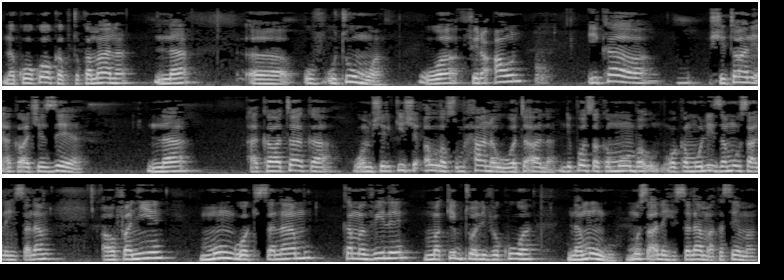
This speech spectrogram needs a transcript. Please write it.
na kuokoka kutokamana na uh, utumwa wa Firaun. Ikawa shetani akawachezea na akawataka wamshirikishe Allah subhanahu wa ta'ala. Ndipo wakamuomba wakamuuliza Musa alayhi salam awafanyie Mungu wa kisanamu kama vile makibtu walivyokuwa na Mungu. Musa alayhi salam akasema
